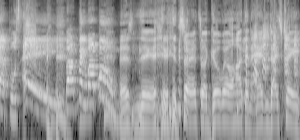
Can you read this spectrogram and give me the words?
apples? Hey, bada bing, bada boom. It's, it's, a, it's a Good Will Hunting Andrew Dice Clay.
